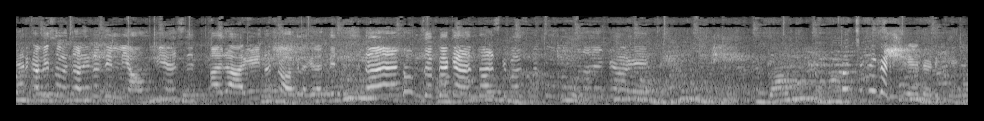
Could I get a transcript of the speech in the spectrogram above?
यार कभी सोचा नहीं था दिल्ली आऊँगी ऐसे। और आ गई तो शौक लग रहा है। दिल्ली तुम जब कहना इसके पास में लेके आ गए करती है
